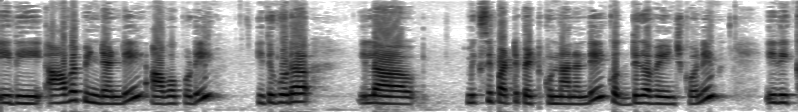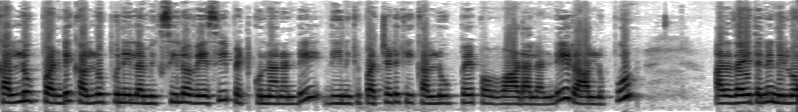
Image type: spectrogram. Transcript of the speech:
ఇది ఆవపిండి అండి ఆవపొడి ఇది కూడా ఇలా మిక్సీ పట్టి పెట్టుకున్నానండి కొద్దిగా వేయించుకొని. ఇది కల్లుప్పు అండి కల్లుప్పుని ఇలా మిక్సీలో వేసి పెట్టుకున్నానండి. దీనికి పచ్చడికి కల్లుప్పే వాడాలండి రాళ్ళుప్పు. అదైతేనే నిల్వ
